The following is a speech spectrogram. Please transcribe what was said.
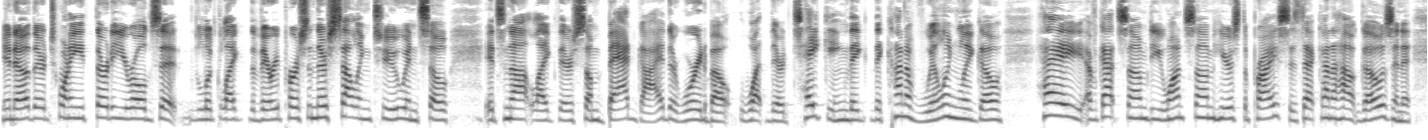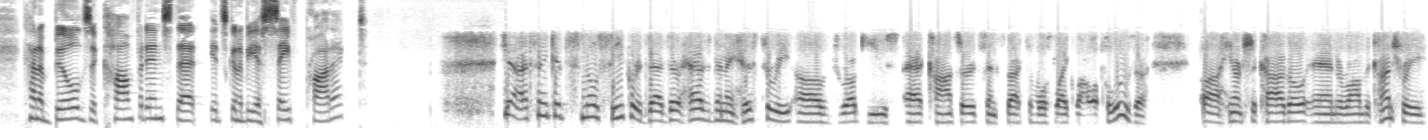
You know, they're 20, 30 year olds that look like the very person they're selling to. And so it's not like there's some bad guy. They're worried about what they're taking. They, they kind of willingly go, Hey, I've got got some. Do you want some? Here's the price. Is that kind of how it goes? And it kind of builds a confidence that it's going to be a safe product? Yeah, I think it's no secret that there has been a history of drug use at concerts and festivals like Lollapalooza uh, here in Chicago and around the country.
